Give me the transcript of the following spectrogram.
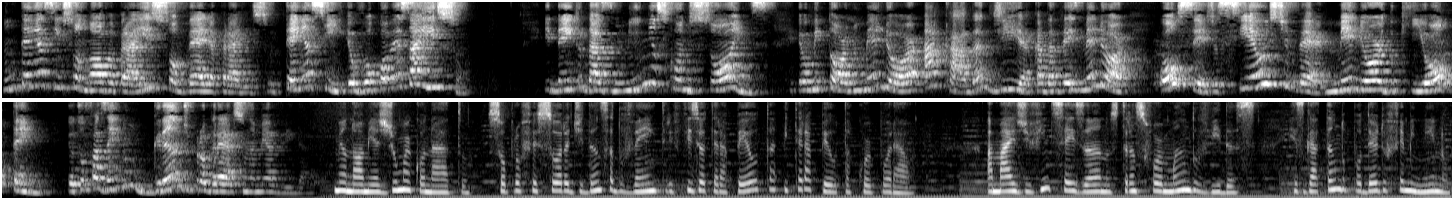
Não tem assim, sou nova para isso, sou velha para isso. Tem assim, eu vou começar isso. E dentro das minhas condições, eu me torno melhor a cada dia, cada vez melhor. Ou seja, se eu estiver melhor do que ontem, eu estou fazendo um grande progresso na minha vida. Meu nome é Ju Marconato, sou professora de dança do ventre, fisioterapeuta e terapeuta corporal. Há mais de 26 anos transformando vidas, resgatando o poder do feminino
